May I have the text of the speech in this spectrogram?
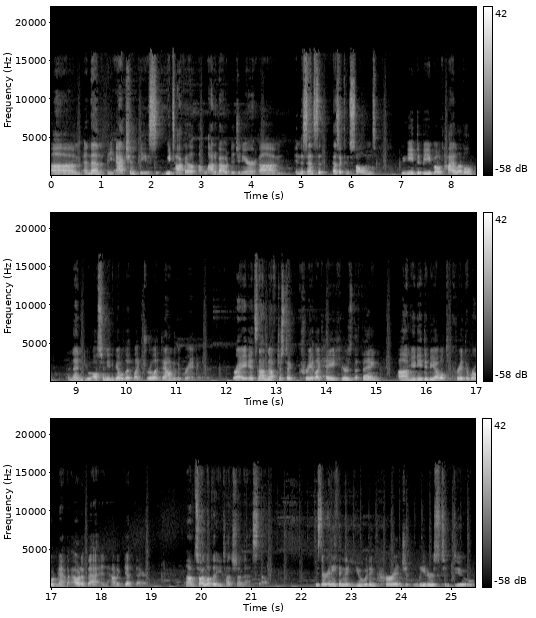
Um, and then the action piece. We talk a, a lot about Digineer um, in the sense that as a consultant, you need to be both high level and then you also need to be able to like drill it down to the granular, right? It's not enough just to create like, hey, here's the thing. Um, you need to be able to create the roadmap out of that and how to get there. Um, so I love that you touched on that stuff. Is there anything that you would encourage leaders to do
